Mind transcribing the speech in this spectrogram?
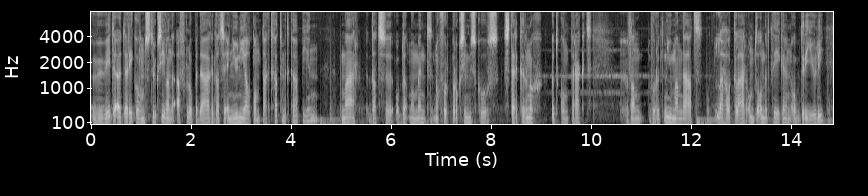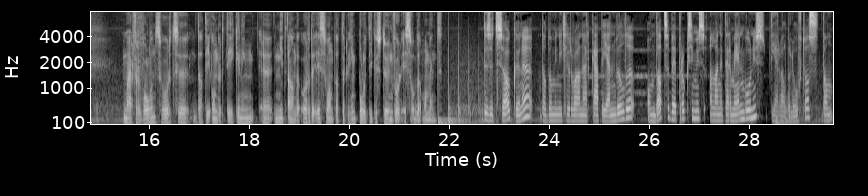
We weten uit de reconstructie van de afgelopen dagen dat ze in juni al contact had met KPN, maar dat ze op dat moment nog voor Proximus koos. Sterker nog, het contract van, voor het nieuwe mandaat lag al klaar om te ondertekenen op 3 juli. Maar vervolgens hoort ze dat die ondertekening uh, niet aan de orde is, want dat er geen politieke steun voor is op dat moment. Dus het zou kunnen dat Dominique Leroy naar KPN wilde, omdat ze bij Proximus een lange termijnbonus, die er wel beloofd was, dan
